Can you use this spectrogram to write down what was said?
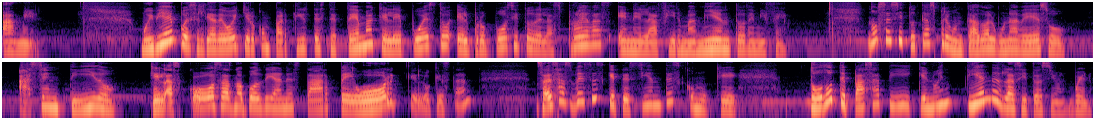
Amén. Muy bien, pues el día de hoy quiero compartirte este tema que le he puesto el propósito de las pruebas en el afirmamiento de mi fe. No sé si tú te has preguntado alguna vez o has sentido que las cosas no podrían estar peor que lo que están. O sea, esas veces que te sientes como que todo te pasa a ti y que no entiendes la situación. Bueno,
